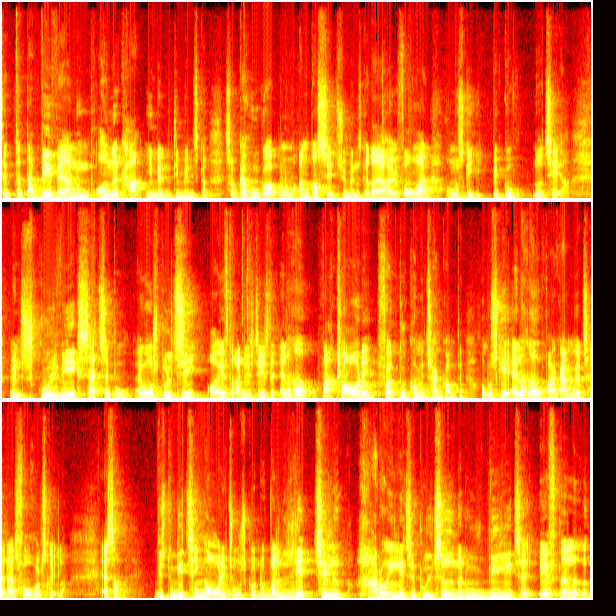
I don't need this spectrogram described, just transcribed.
Det, der, der vil være nogle brødne kar imellem de mennesker, som kan hugge op med nogle andre sindssyge mennesker, der er her i forvejen, og måske begå noget terror. Men skulle vi ikke satse på, at vores politi og efterretningstjeneste allerede var klar over det, før du kom i tanke om det, og måske allerede var i gang med at tage deres forholdsregler? Altså, hvis du lige tænker over de to sekunder, hvor lidt tillid har du egentlig til politiet, når du er villig til at efterlade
